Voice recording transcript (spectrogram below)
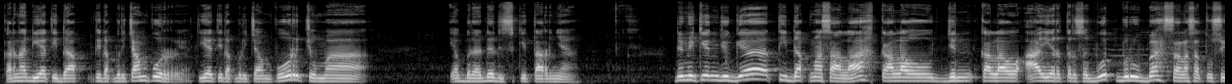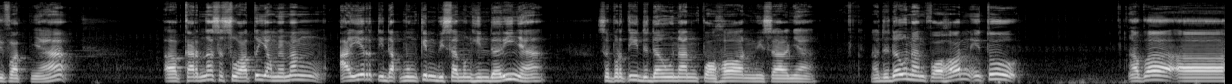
Karena dia tidak tidak bercampur, ya. dia tidak bercampur, cuma ya berada di sekitarnya. Demikian juga tidak masalah kalau jen, kalau air tersebut berubah salah satu sifatnya uh, karena sesuatu yang memang air tidak mungkin bisa menghindarinya seperti dedaunan pohon misalnya. Nah, dedaunan pohon itu apa uh,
